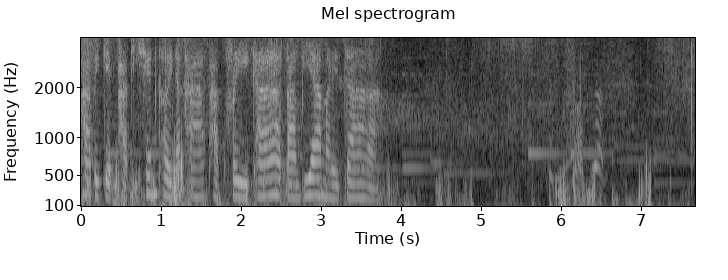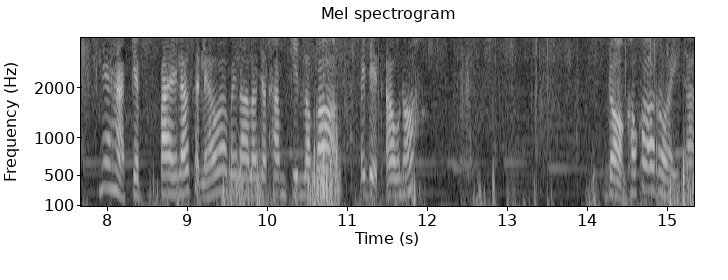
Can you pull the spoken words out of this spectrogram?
พาไปเก็บผักอีกเช่นเคยนะคะ ผักฟรีค่ะ ตามพี่ย่ามาเลยจ้า เนี่ยค่ะเก็บไปแล้วเสร็จแล้วเวลาเราจะทำกินเราก็ไปเด็ดเอาเนาะ ดอกเขาก็อร่อยจ้ะ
